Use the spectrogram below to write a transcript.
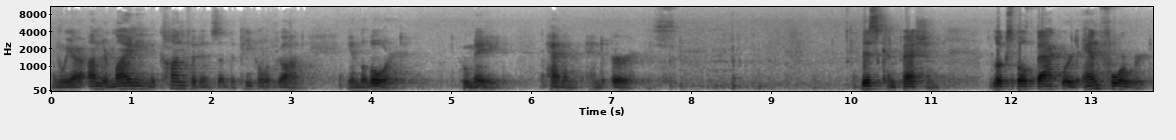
And we are undermining the confidence of the people of God in the Lord who made heaven and earth. This confession looks both backward and forward.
